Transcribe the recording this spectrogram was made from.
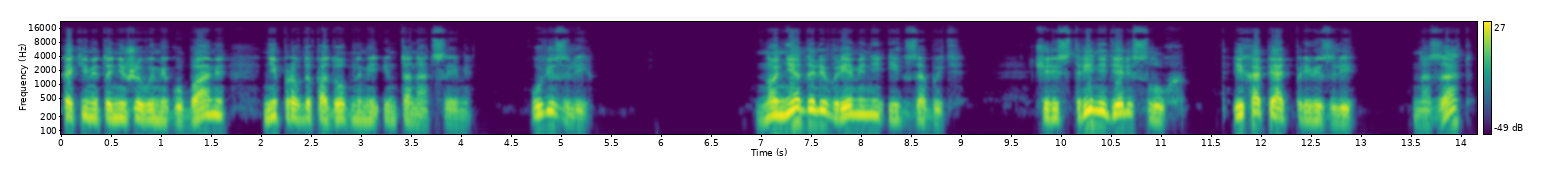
какими-то неживыми губами, неправдоподобными интонациями. Увезли. Но не дали времени их забыть. Через три недели слух. Их опять привезли. Назад?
